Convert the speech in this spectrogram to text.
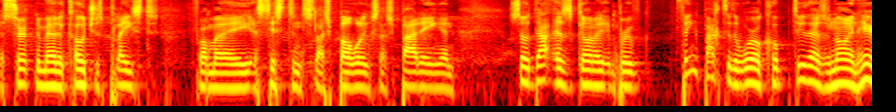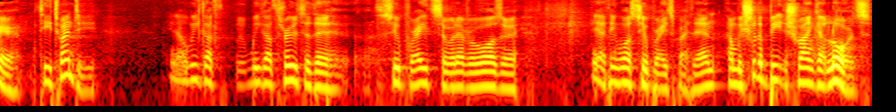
a certain amount of coaches placed from a assistant slash bowling slash batting and so that is going to improve. Think back to the World Cup 2009 here, T20. You know, we got we got through to the Super Eights or whatever it was, or yeah, I think it was Super Eights back then, and we should have beaten Sri Lanka at Lords.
